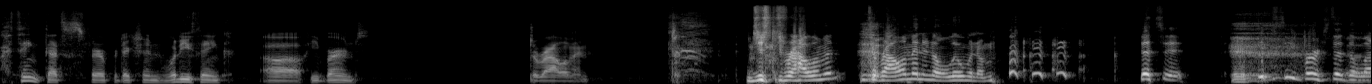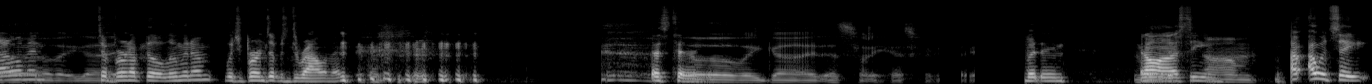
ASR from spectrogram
I think that's a fair prediction. What do you think? Uh, he burns. Duralumin. Just Duralumin, Duralumin and aluminum. That's it. he burns the Duralumin Oh to burn up the aluminum, which burns up his Duralumin. That's terrible. Oh my god, that's funny. That's funny. but I mean, But all honesty- um, I, I would say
